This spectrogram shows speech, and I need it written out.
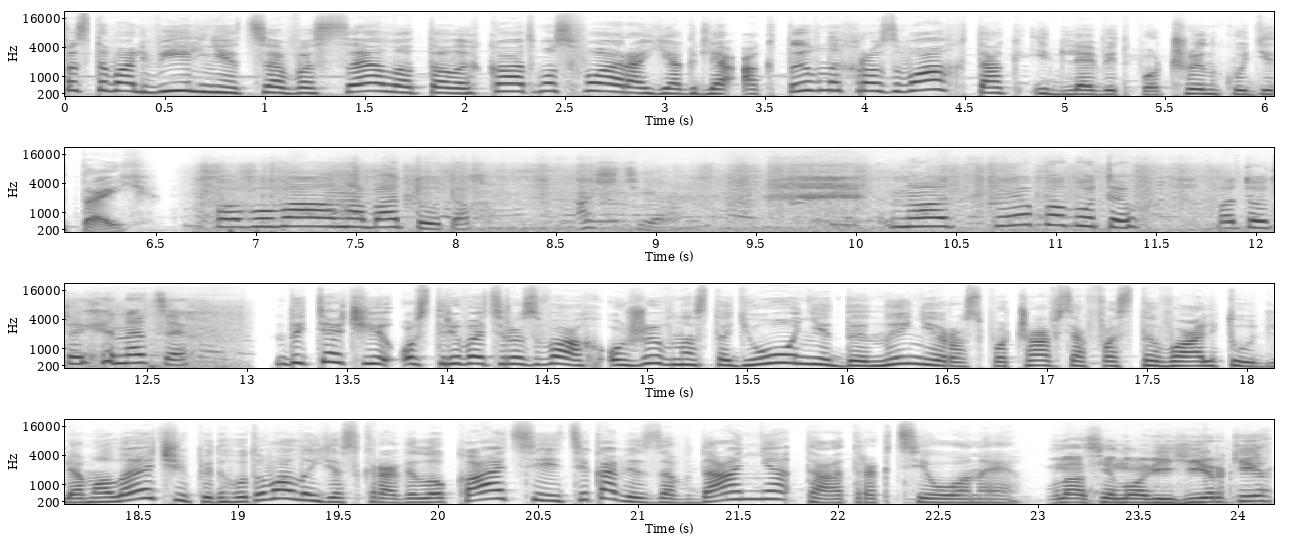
Фестиваль Вільні це весела та легка атмосфера як для активних розваг, так і для відпочинку дітей. Побувала на батутах. А ще? На тих побутих батутах і на цих. Дитячий острівець розваг ожив на стадіоні, де нині розпочався фестиваль. Тут для малечі підготували яскраві локації, цікаві завдання та атракціони. У нас є нові гірки.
